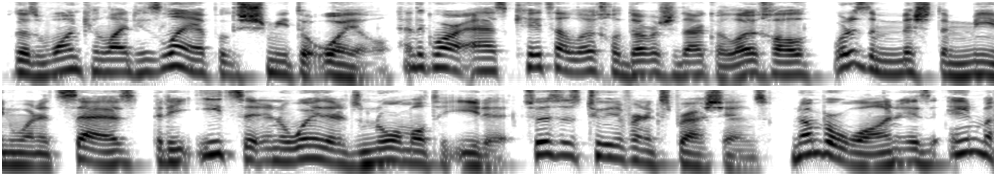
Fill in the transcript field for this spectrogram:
because one can light his lamp with shmita oil. And the Gemara asks, What does the Mishnah mean when it says that he eats it in a way that it's normal to eat it? So this is two different expressions. Number one is ein. We're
